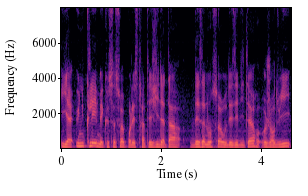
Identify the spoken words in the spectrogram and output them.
y, a, une clé, mais que ce soit pour les stratégies data des annonceurs ou des éditeurs, aujourd'hui,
